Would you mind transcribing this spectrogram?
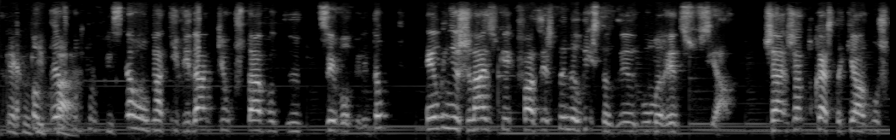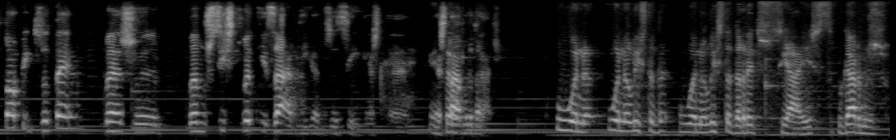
o que é, que o tipo é uma profissão, uma atividade que eu gostava de desenvolver. Então, em linhas gerais, o que é que faz este analista de uma rede social? Já, já tocaste aqui alguns tópicos até, mas uh, vamos sistematizar, digamos assim, esta, esta então, abordagem. O, o, analista de, o analista das redes sociais, se pegarmos,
